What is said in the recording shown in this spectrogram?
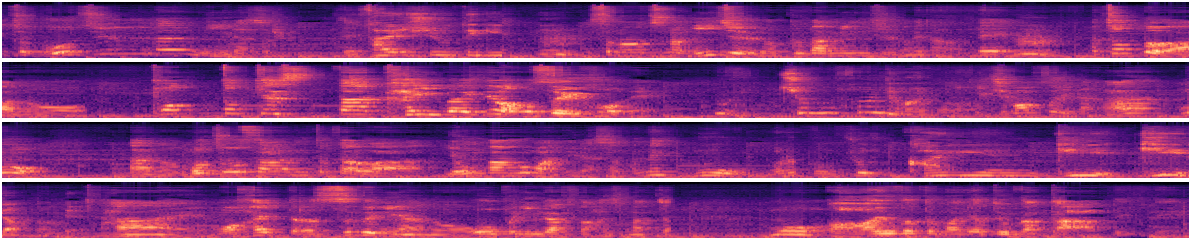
一応50何人いらっしゃって、最終的に。うん。そのうちの26番目、27目なので、うん。ちょっとあの、ポッドキャスター界隈では遅い方で、もう一番遅いんじゃないかな。一番遅いかな。もう、あの、もちおさんとかは4番5番でいらっしゃったね。もう、我々も正直開演ギリ、ギリだったんで。はい。もう入ったらすぐにあの、オープニングアクト始まっちゃう。もう、ああ、よかった、間に合ってよかったって言って。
